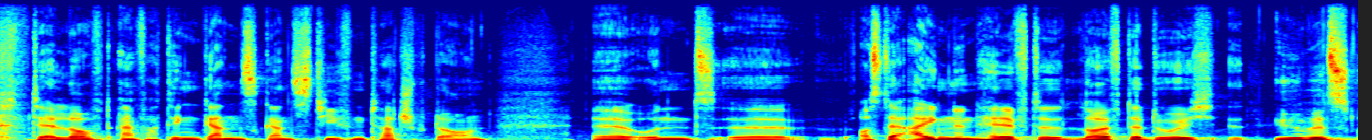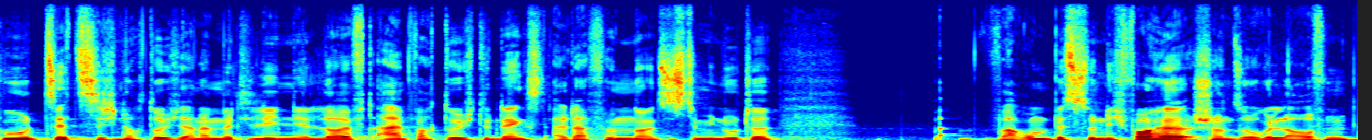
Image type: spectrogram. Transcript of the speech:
der läuft einfach den ganz, ganz tiefen Touchdown. Äh, und äh, aus der eigenen Hälfte läuft er durch, übelst gut, setzt sich noch durch an der Mittellinie, läuft einfach durch. Du denkst, Alter, 95. Minute, warum bist du nicht vorher schon so gelaufen?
